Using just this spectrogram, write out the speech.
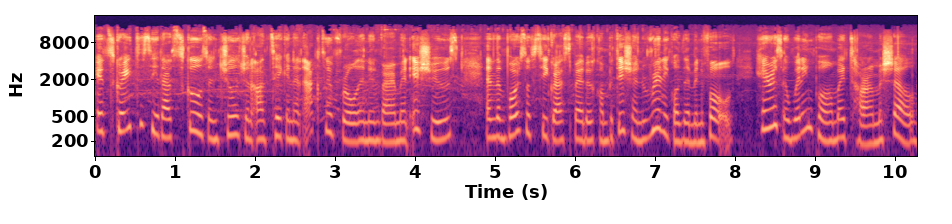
It's great to see that schools and children are taking an active role in environment issues, and the Voice of Seagrass Meadow competition really got them involved. Here is a winning poem by Tara Michelle.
